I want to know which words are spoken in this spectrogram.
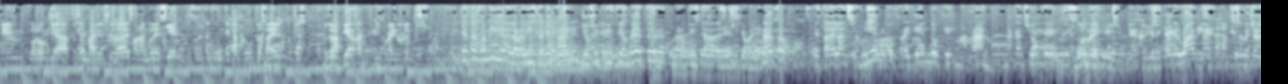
en Colombia, pues en varias ciudades, hablando de 100. Es una canción que canto juntos a él. Entonces no se la pierdan y por ahí nos vemos. ¿Qué tal familia de la revista ¿Qué tal? Yo soy Cristian Better, un artista de música vallenato que está de lanzamiento trayendo El Marrano, una canción que, hombre, al que le caiga el guante, se lo echan.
